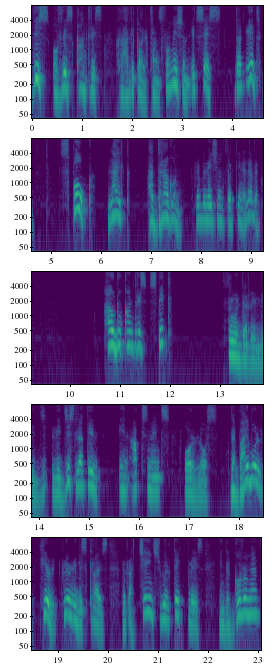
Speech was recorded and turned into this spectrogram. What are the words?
this of this country's radical transformation. It says that it spoke like a dragon. Revelation 13:11. How do countries speak? through the legislative enactments or laws. The Bible here clearly describes that a change will take place in the government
